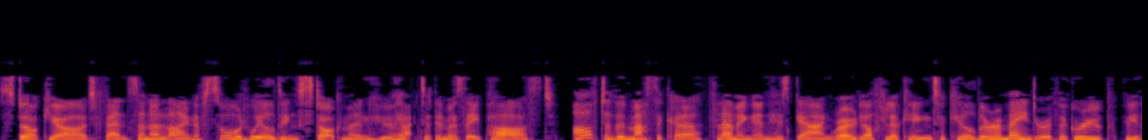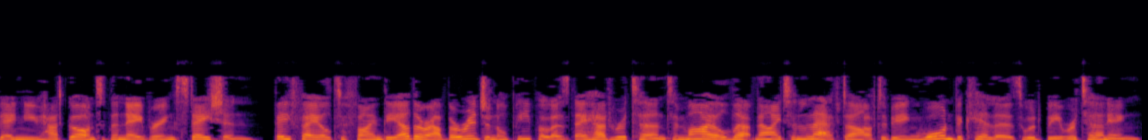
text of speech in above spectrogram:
stockyard fence and a line of sword-wielding stockmen who hacked at them as they passed. After the massacre, Fleming and his gang rode off looking to kill the remainder of the group, who they knew had gone to the neighboring station. They failed to find the other Aboriginal people as they had returned to Myall that night and left after being warned the killers would be returning.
